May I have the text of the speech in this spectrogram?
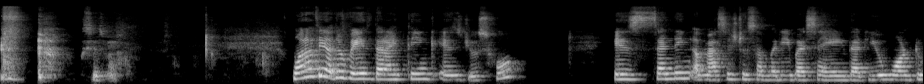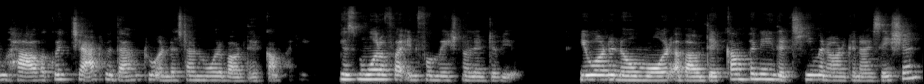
Excuse me. One of the other ways that I think is useful is sending a message to somebody by saying that you want to have a quick chat with them to understand more about their company. It's more of an informational interview. You want to know more about their company, their team, and organization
